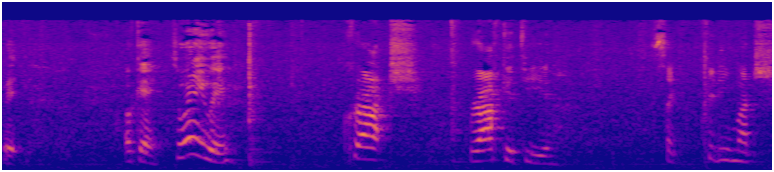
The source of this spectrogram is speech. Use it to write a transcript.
Wait. Okay, so anyway, crotch, rockety. It's like pretty much.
